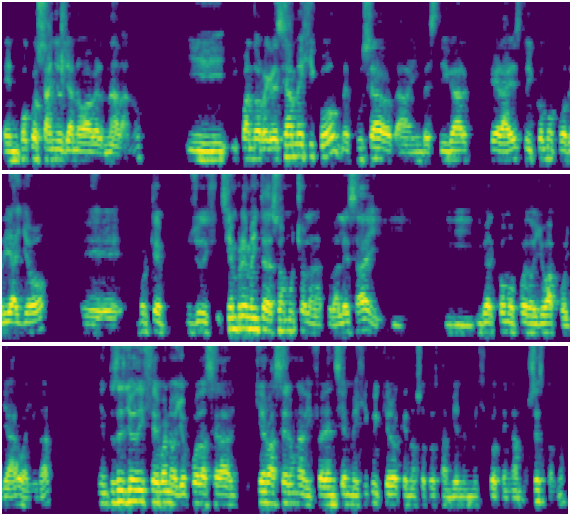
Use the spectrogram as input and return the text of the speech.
en pocos años ya no va a haber nada, ¿no? Y, y cuando regresé a México, me puse a, a, investigar qué era esto y cómo podría yo, eh, porque pues, yo dije, siempre me interesó mucho la naturaleza y, y y, ver cómo puedo yo apoyar o ayudar. Y entonces yo dije, bueno, yo puedo hacer, quiero hacer una diferencia en México y quiero que nosotros también en México tengamos esto, ¿no?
